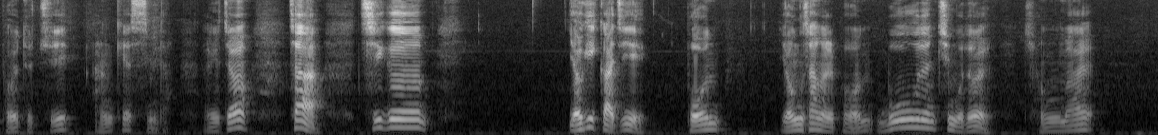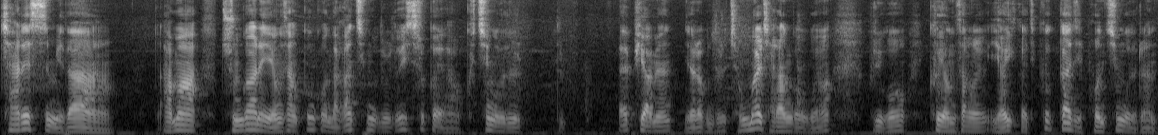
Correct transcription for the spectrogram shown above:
보여주지 않겠습니다. 알겠죠? 자, 지금 여기까지 본 영상을 본 모든 친구들 정말 잘했습니다. 아마 중간에 영상 끊고 나간 친구들도 있을 거예요. 그 친구들 에 비하면 여러분들은 정말 잘한 거고요. 그리고 그 영상을 여기까지 끝까지 본 친구들은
